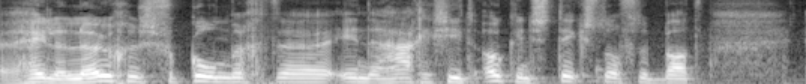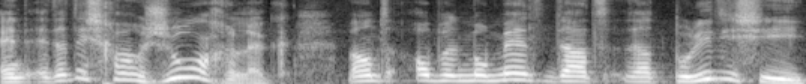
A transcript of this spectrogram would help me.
hele leugens verkondigd eh, in Den Haag. Ik zie het ook in het stikstofdebat. En dat is gewoon zorgelijk. Want op het moment dat, dat politici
